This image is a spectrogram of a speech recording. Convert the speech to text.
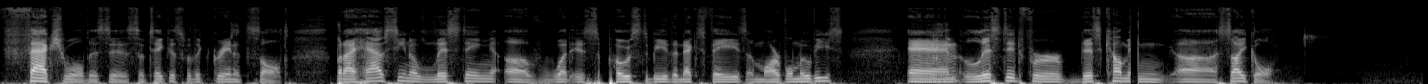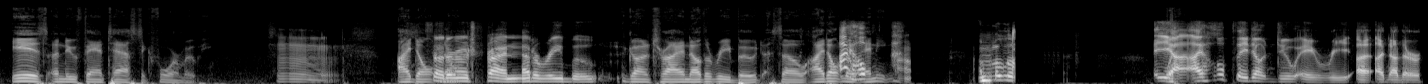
factual this is. So take this with a grain of salt. But I have seen a listing of what is supposed to be the next phase of Marvel movies, and listed for this coming uh, cycle is a new Fantastic Four movie. hmm I don't So know. they're gonna try another reboot. going to try another reboot. So I don't I know hope- any. I'm a little. Yeah, I hope they don't do a re uh, another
